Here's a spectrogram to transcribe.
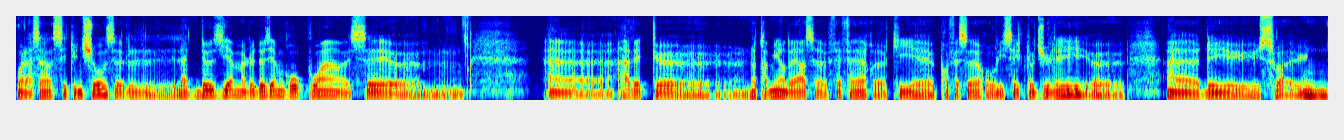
Voilà, ça c'est une chose. La deuxième, le deuxième gros point, c'est euh, euh, avec euh, notre ami Andreas Pfeffer, qui est professeur au lycée Claude Gelé, des une,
